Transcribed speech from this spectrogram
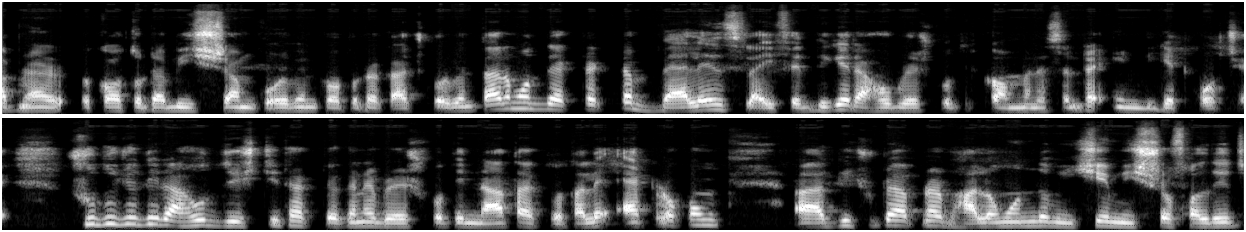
আপনার কতটা বিশ্রাম করবেন, কতটা কাজ করবেন, তার মধ্যে একটা একটা ব্যালেন্স লাইফের দিকে রাহু বৃহস্পতির কম্বিনেশনটা ইন্ডিকেট করছে। শুধু যদি রাহুর দৃষ্টি থাকতো, এখানে বৃহস্পতি না থাকতো, তাহলে একরকম কিছুটা আপনার ভালো মন্দ মিশিয়ে মিশ্র ফল দিত,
